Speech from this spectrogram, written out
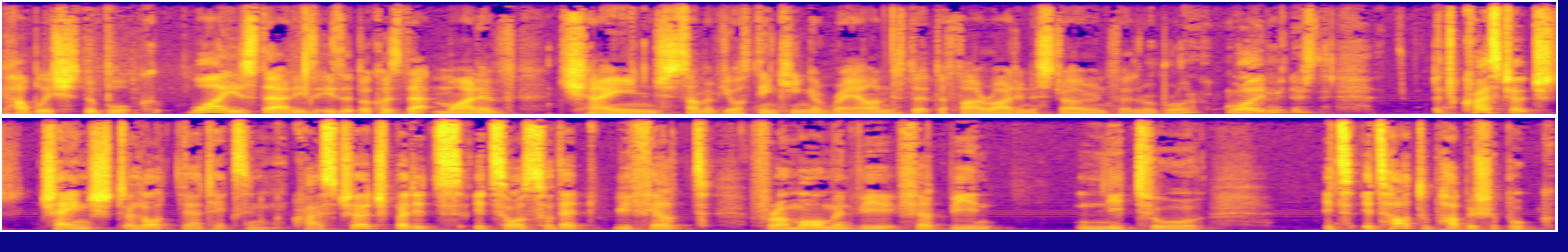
publish the book. Why is that? Is, is it because that might have changed some of your thinking around the, the far right in Australia and further abroad? Well, Christchurch changed a lot their text in Christchurch, but it's it's also that we felt for a moment we felt we need to. It's it's hard to publish a book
